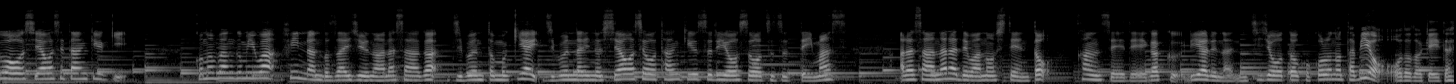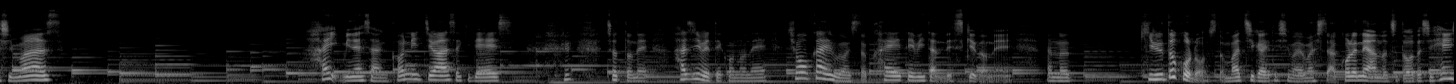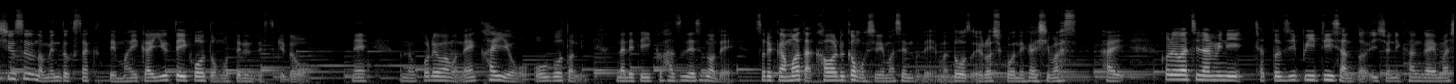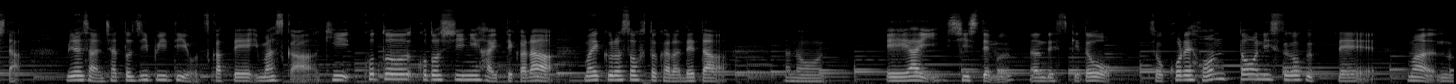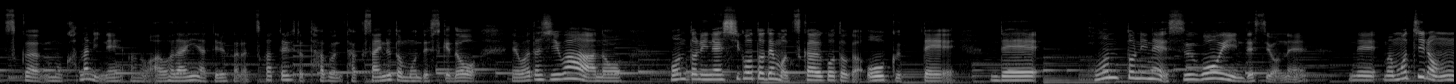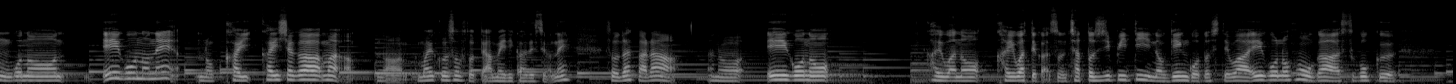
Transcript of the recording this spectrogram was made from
北欧幸せ探求記。この番組はフィンランド在住のアラサーが自分と向き合い自分なりの幸せを探求する様子を綴っています。アラサーならではの視点と感性で描くリアルな日常と心の旅をお届けいたします。はい皆さんこんにちはあさきです。ちょっとね初めてこのね紹介文をちょっと変えてみたんですけどね。あの切るところをちょっと間違えてしまいました。これねあのちょっと私編集するのめんどくさくて毎回言っていこうと思ってるんですけどねあのこれはもうね回を追うごとに慣れていくはずですのでそれかまた変わるかもしれませんので、まあ、どうぞよろしくお願いします。はい。これはちなみにチャット GPT さんと一緒に考えました。皆さんチャット GPT を使っていますか？きこと今年に入ってからマイクロソフトから出たあの AI システムなんですけどそうこれ本当にすごくってまあ使もうかなりねあの話題になってるから使ってる人多分たくさんいると思うんですけど私はあの本当にね仕事でも使うことが多くってで本当にねすごいんですよね。で、まあ、もちろんこの英語のねの会会社が、まあ、マイクロソフトってアメリカですよねそうだからあの英語の会話の会話っていうかそのチャット GPT の言語としては英語の方がすごく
